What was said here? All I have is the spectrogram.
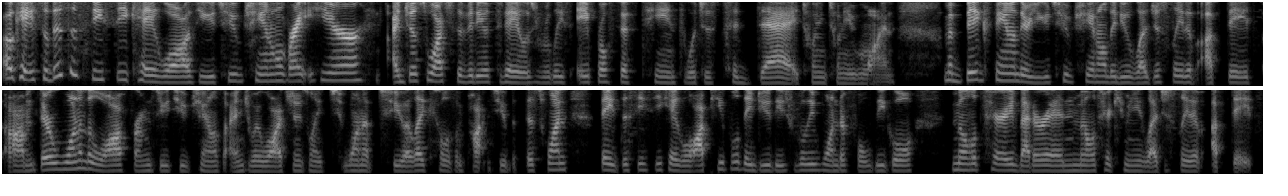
Okay, so this is CCK Law's YouTube channel right here. I just watched the video today. It was released April 15th, which is today, 2021. I'm a big fan of their YouTube channel. They do legislative updates. Um, they're one of the law firms YouTube channels I enjoy watching. There's only two, one of two. I like Hills and Pot too, but this one, they the CCK Law people, they do these really wonderful legal military veteran, military community legislative updates.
